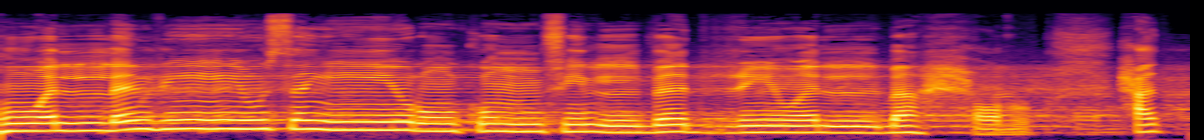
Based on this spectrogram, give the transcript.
هو الذي يسيركم في البر والبحر حتى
